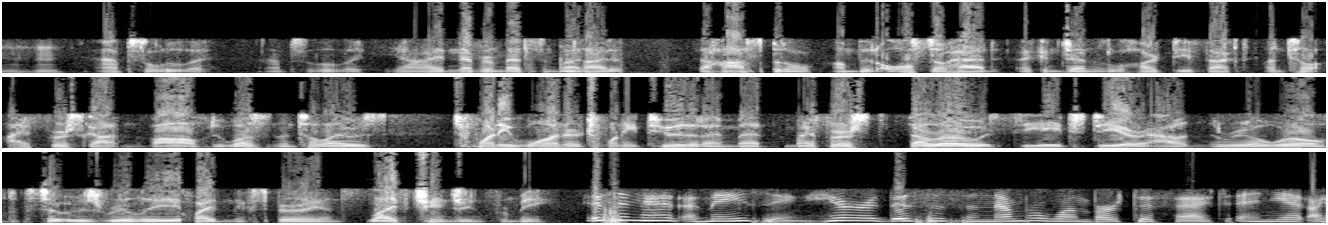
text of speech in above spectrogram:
Mm-hmm. Absolutely. Absolutely. Yeah, I had never met somebody at the hospital um, that also had a congenital heart defect until I first got involved. It wasn't until I was 21 or 22 that I met my first fellow CHDer out in the real world. So it was really quite an experience, life changing for me. Isn't that amazing? Here, this is the number one birth defect, and yet I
